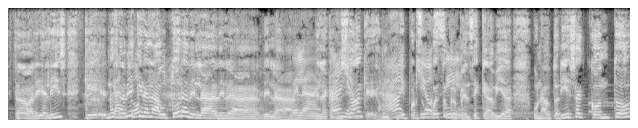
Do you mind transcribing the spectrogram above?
estaba Valeria Lynch, que no Cantó. sabía que era la autora de la, de la, de la, De la de la extraña. Canción, que es un Ay, hit por Dios, supuesto, sí. pero pensé que había una autora y ella contó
